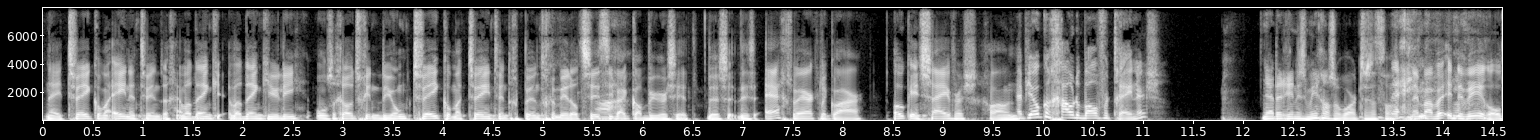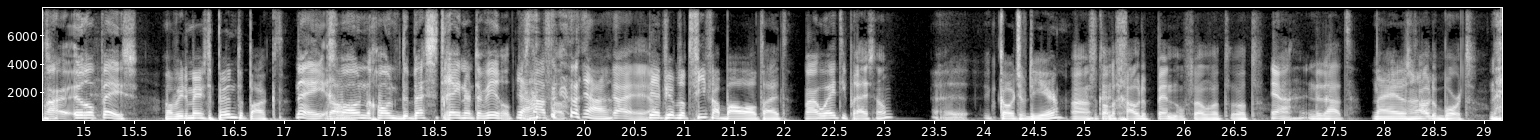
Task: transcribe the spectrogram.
Nee, 2,21. En wat, denk, je- wat denken jullie? Onze grote vriend De Jong, 2,22 punt gemiddeld sinds hij Ah. bij Cambuur zit. Dus het is echt werkelijk waar. Ook in cijfers gewoon. Heb je ook een gouden bal voor trainers? Ja, de Rinus Michels Award is dat volgens Nee, maar we- in de wereld. Maar Europees? Mij. Wie de meeste punten pakt. Nee, Dan. gewoon, gewoon de beste trainer ter wereld. Ja. Bestaat dat? Ja, Ja, ja, ja. die heb je op dat FIFA-bal altijd. Maar hoe heet die prijs dan? Eh, Coach of the Year. Ah, Is het dan een gouden pen of zo? Wat, wat Ja, inderdaad. Nee, dat is een, gouden bord. nee,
